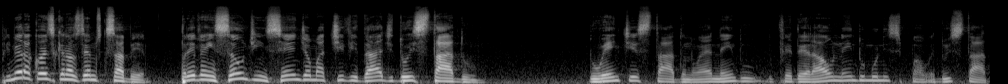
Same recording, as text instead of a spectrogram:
Primeira coisa que nós temos que saber: prevenção de incêndio é uma atividade do Estado, do ente Estado, não é nem do federal nem do municipal, é do Estado.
